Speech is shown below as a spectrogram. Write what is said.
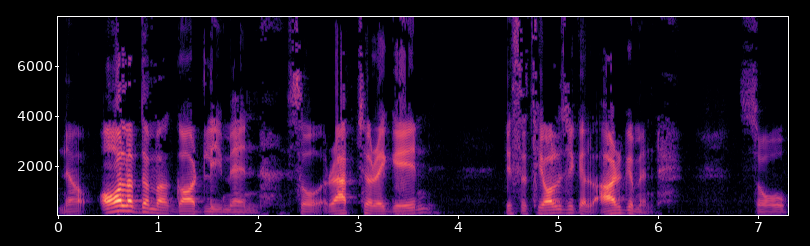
Now, all of them are godly men. So rapture again is a theological argument. So,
